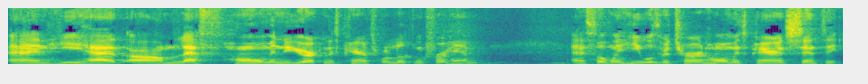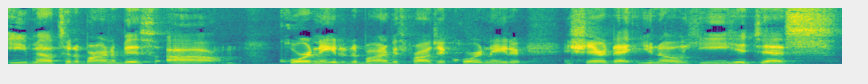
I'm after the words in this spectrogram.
and he had um, left home in New York, and his parents were looking for him. And so when he was returned home, his parents sent an email to the Barnabas um, coordinator, the Barnabas project coordinator, and shared that you know he had just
